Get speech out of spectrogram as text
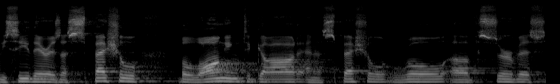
We see there is a special belonging to God and a special role of service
